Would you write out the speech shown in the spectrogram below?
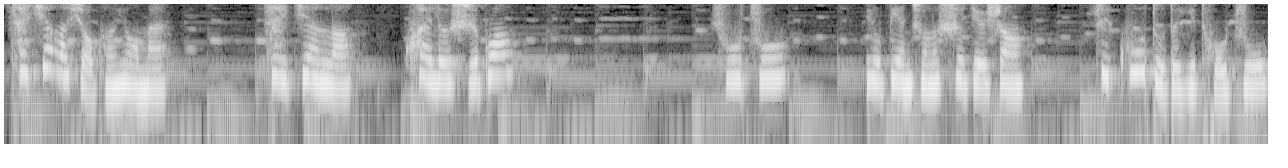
再见了，小朋友们；再见了，快乐时光。猪猪又变成了世界上最孤独的一头猪。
